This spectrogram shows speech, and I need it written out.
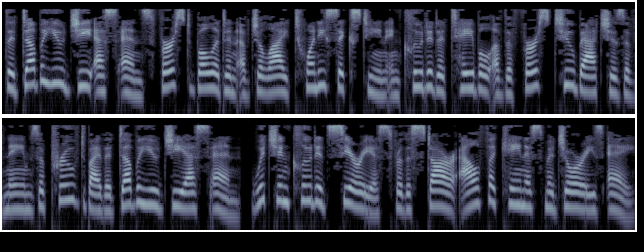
The WGSN's first bulletin of July 2016 included a table of the first two batches of names approved by the WGSN, which included Sirius for the star Alpha Canis Majoris A.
